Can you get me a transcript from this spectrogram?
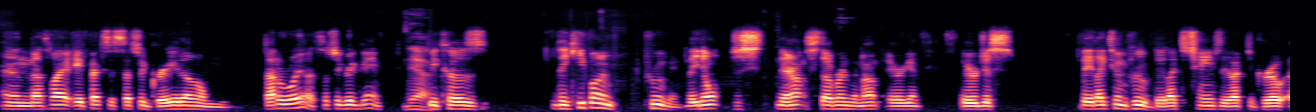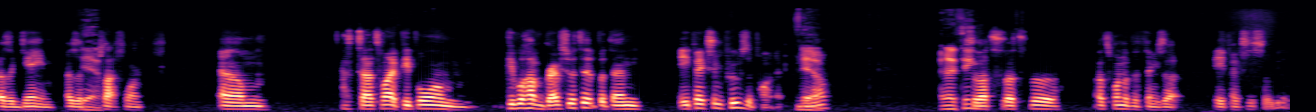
and that's why Apex is such a great um battle royale. It's such a great game yeah. because they keep on improving. They don't just they're not stubborn, they're not arrogant. They're just they like to improve. They like to change. They like to grow as a game, as a Yeah. platform. Um, so that's why people um people have gripes with it, but then Apex improves upon it. You Yeah. know, And I think so that's that's the that's one of the things that Apex is so good.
